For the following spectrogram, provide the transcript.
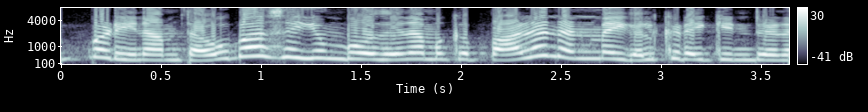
இப்படி நாம் தௌபா செய்யும் போது நமக்கு பல நன்மைகள் கிடைக்கின்றன.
